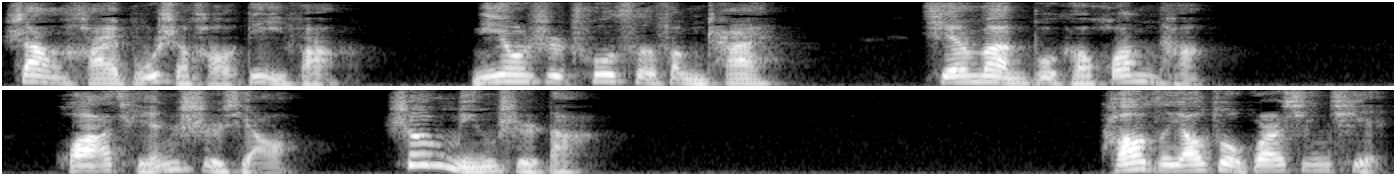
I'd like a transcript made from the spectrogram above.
上海不是好地方，你又是初次奉差，千万不可荒唐。”花钱事小，声名事大。陶子尧做官心切，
